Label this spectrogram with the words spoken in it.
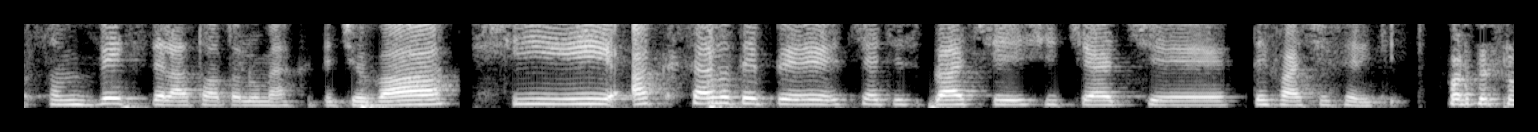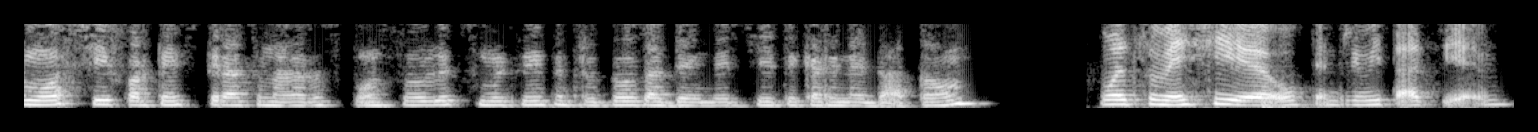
să înveți de la toată lumea câte ceva și axează-te pe ceea ce îți place și ceea ce te face fericit. Foarte frumos și foarte inspirațional răspunsul. Îți mulțumim pentru doza de energie pe care ne-ai dat-o. Mulțumesc și eu pentru invitație.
